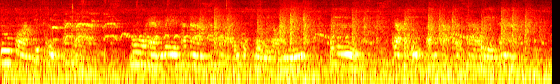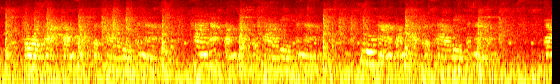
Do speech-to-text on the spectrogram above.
ดูก่อนภิกษุทั้งหลายหมู่แห่งเวทนาทั้งหลายหกหมู่เหล่านี้ คือจักขุสัมผัสสชาเวทนาโสตสัมผัสสชาเวทนาคานะสัมผัสสชาเวทนา ชิวหาสัมผัสสชาเวทนากา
